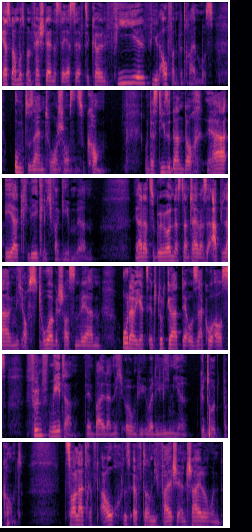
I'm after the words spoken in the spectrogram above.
Erstmal muss man feststellen, dass der erste FC Köln viel, viel Aufwand betreiben muss, um zu seinen Torchancen zu kommen. Und dass diese dann doch ja, eher kläglich vergeben werden. Ja, dazu gehören, dass dann teilweise Ablagen nicht aufs Tor geschossen werden. Oder wie jetzt in Stuttgart der Osako aus fünf Metern den Ball dann nicht irgendwie über die Linie gedrückt bekommt. Zoller trifft auch des Öfteren die falsche Entscheidung und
